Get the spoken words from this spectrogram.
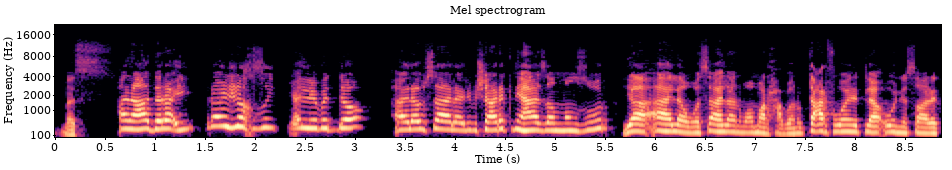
بس أنا هذا رأيي راي شخصي يلي بده. أهلا وسهلا اللي بيشاركني هذا المنظور يا أهلا وسهلا ومرحبا. وبتعرفوا وين تلاقوني صارت؟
